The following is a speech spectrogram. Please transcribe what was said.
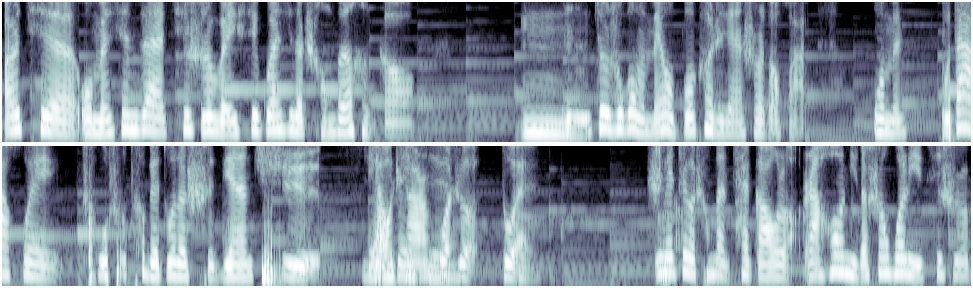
而且我们现在其实维系关系的成本很高。嗯嗯，就如果我们没有播客这件事儿的话，我们不大会抽出特别多的时间去聊天或者对，因为这个成本太高了。然后你的生活里其实，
